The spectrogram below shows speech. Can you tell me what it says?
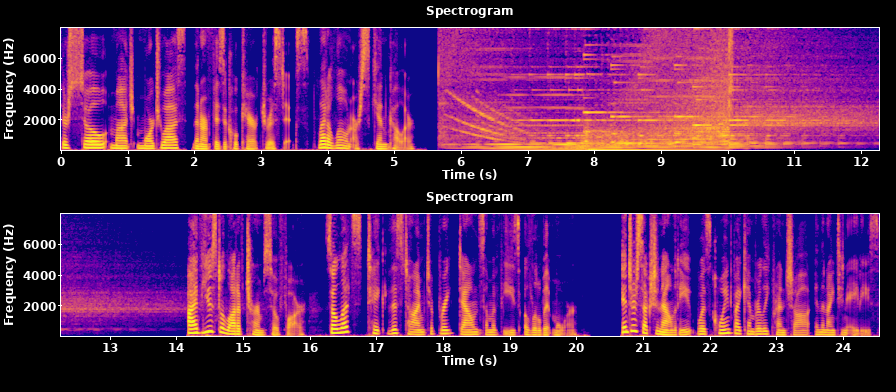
There's so much more to us than our physical characteristics, let alone our skin color. I've used a lot of terms so far. So let's take this time to break down some of these a little bit more. Intersectionality was coined by Kimberlé Crenshaw in the 1980s.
